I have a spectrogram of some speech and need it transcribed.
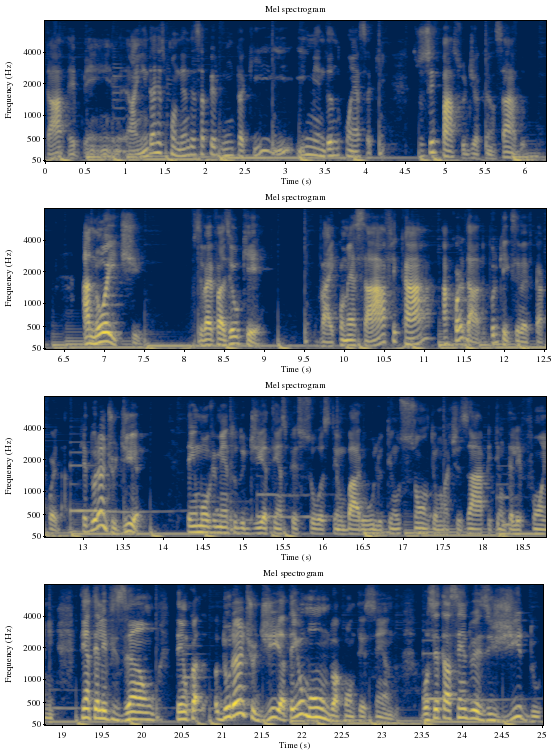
tá? É ainda respondendo essa pergunta aqui e, e emendando com essa aqui. Se você passa o dia cansado, à noite você vai fazer o quê? Vai começar a ficar acordado. Por que, que você vai ficar acordado? Porque durante o dia tem o movimento do dia, tem as pessoas, tem o barulho, tem o som, tem o WhatsApp, tem o telefone, tem a televisão, tem o... durante o dia tem o mundo acontecendo. Você está sendo exigido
